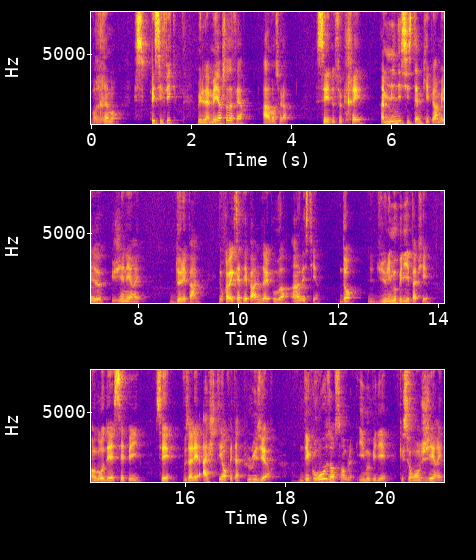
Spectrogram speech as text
vraiment spécifique. Mais la meilleure chose à faire avant cela, c'est de se créer un mini système qui permet de générer de l'épargne. Donc avec cette épargne, vous allez pouvoir investir dans de l'immobilier papier, en gros des SCPI. C'est vous allez acheter en fait à plusieurs des gros ensembles immobiliers qui seront gérés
